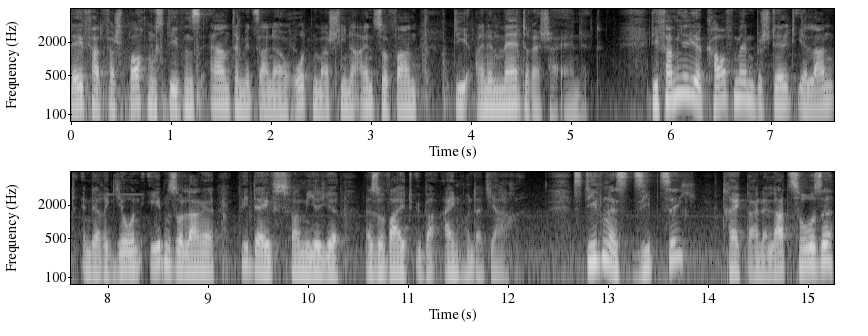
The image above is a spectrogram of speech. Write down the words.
Dave hat versprochen, Stephens Ernte mit seiner roten Maschine einzufahren, die einem Mähdrescher ähnelt. Die Familie Kaufman bestellt ihr Land in der Region ebenso lange wie Daves Familie, also weit über 100 Jahre. Steven ist 70, trägt eine Latzhose,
